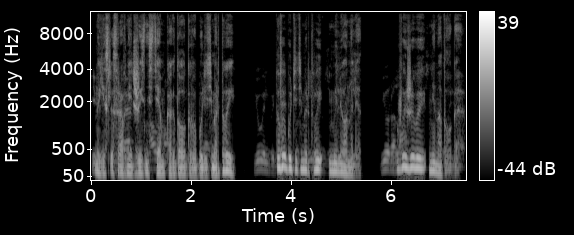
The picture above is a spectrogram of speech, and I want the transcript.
Но если сравнить жизнь с тем, как долго вы будете мертвы, то вы будете мертвы миллионы лет. Вы живы ненадолго.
